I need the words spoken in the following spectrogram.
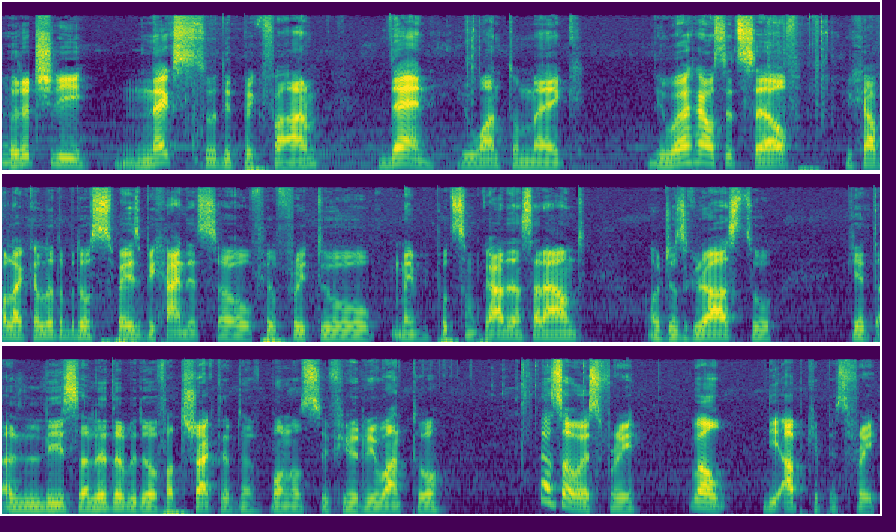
richly next to the pig farm. Then you want to make the warehouse itself. You have like a little bit of space behind it so feel free to maybe put some gardens around or just grass to get at least a little bit of attractiveness bonus if you really want to. That's always free. Well the upkeep is free.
